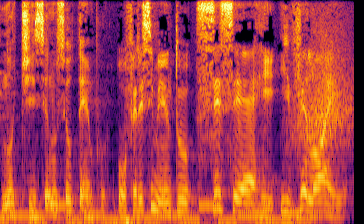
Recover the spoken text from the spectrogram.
Notícia no seu tempo. Oferecimento CCR e Veloy.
